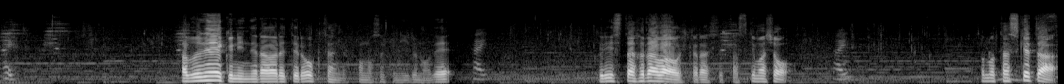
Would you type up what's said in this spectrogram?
はい。ハブネークに狙われてる奥さんがこの先にいるのではいクリスタフラワーを光らせて助けましょはい。うその助けた。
